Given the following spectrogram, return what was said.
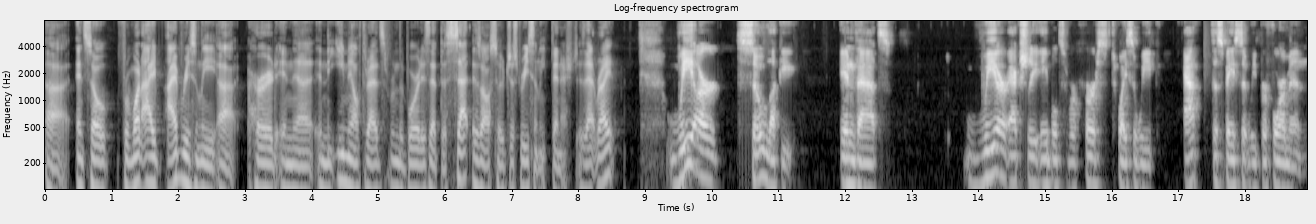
uh and so from what I I've recently uh heard in the in the email threads from the board is that the set is also just recently finished. Is that right? We are so lucky in that we are actually able to rehearse twice a week at the space that we perform in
